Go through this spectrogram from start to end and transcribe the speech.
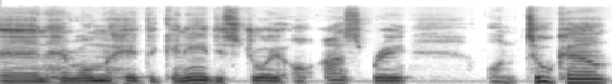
and Hiromu hit the Canadian Destroyer on Ospreay on two count.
